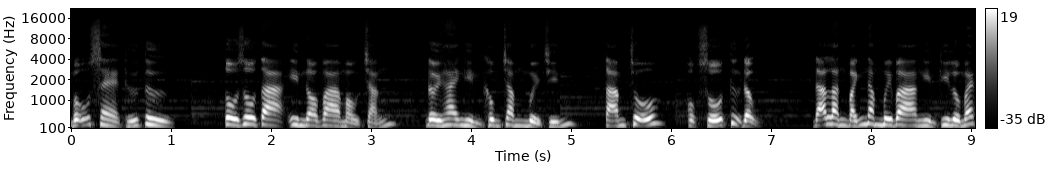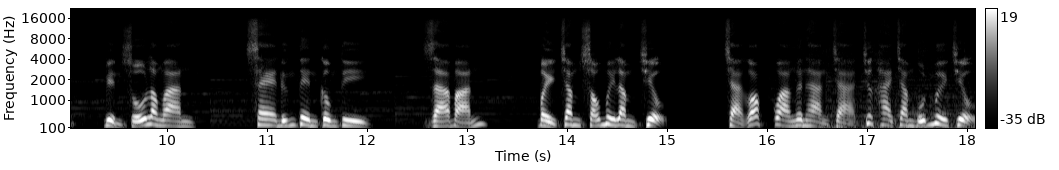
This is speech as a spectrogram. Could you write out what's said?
Mẫu xe thứ tư, Toyota Innova màu trắng, đời 2019, 8 chỗ, hộp số tự động. Đã lăn bánh 53.000 km, biển số Long An. Xe đứng tên công ty. Giá bán 765 triệu. Trả góp qua ngân hàng trả trước 240 triệu.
